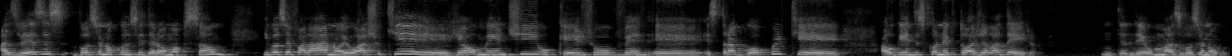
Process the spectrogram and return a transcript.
às vezes você não considera uma opção e você fala, ah, não, eu acho que realmente o queijo é, estragou porque alguém desconectou a geladeira, entendeu? Mas você não,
